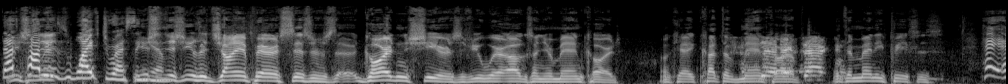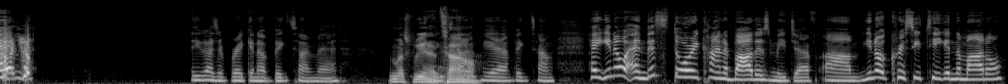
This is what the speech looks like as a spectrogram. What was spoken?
that's should probably just- his wife dressing You should just use a giant pair of scissors, uh, garden shears, if you wear Uggs on your man card. Okay, cut the man Yeah, card exactly. into many pieces. hey, That's and, a- you guys are breaking up big time, man. It must be in a Big tunnel. time. Yeah, big time. Hey, you know, and this story kind of bothers me, Jeff. Um, you know, Chrissy Teigen, the model.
